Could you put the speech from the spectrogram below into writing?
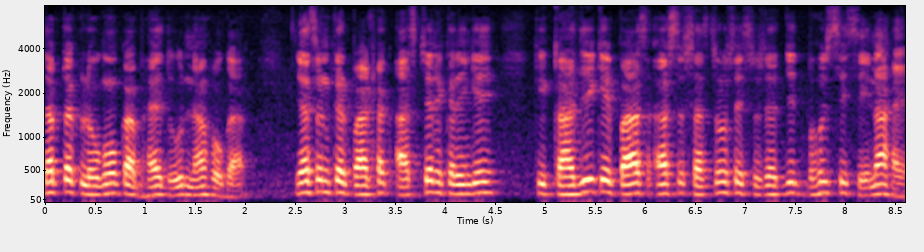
तब तक लोगों का भय दूर न होगा। यह सुनकर पाठक आश्चर्य करेंगे कि काजी के पास अस्त्र शस्त्रों से सुसज्जित बहुत सी सेना है।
